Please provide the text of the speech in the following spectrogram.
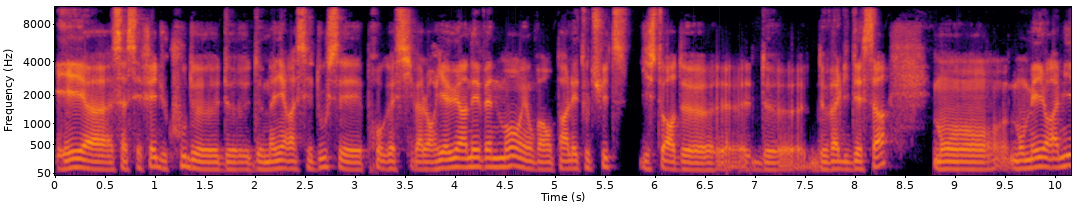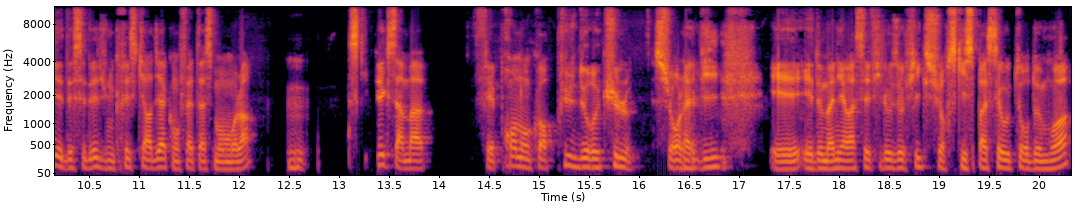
Et euh, ça s'est fait du coup de, de, de, manière assez douce et progressive. Alors il y a eu un événement et on va en parler tout de suite, histoire de, de, de valider ça. Mon, mon meilleur ami est décédé d'une crise cardiaque en fait à ce moment-là. Mmh. Ce qui fait que ça m'a fait prendre encore plus de recul sur la vie et, et, de manière assez philosophique sur ce qui se passait autour de moi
